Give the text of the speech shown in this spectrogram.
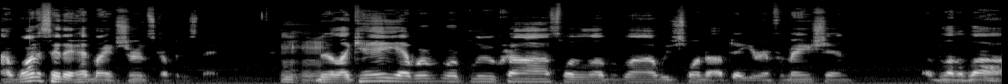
I want to say they had my insurance company's name. hmm they're like, hey, yeah, we're, we're Blue Cross, blah, blah, blah, blah. We just wanted to update your information, blah, blah, blah.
